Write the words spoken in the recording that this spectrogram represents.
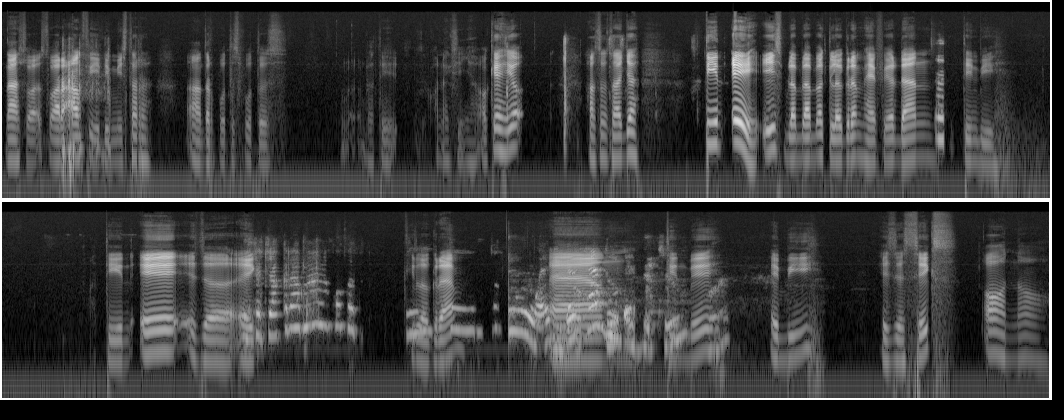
Nah, suara, suara Alfi di Mister ah, terputus-putus. Ber- Berarti koneksinya. Oke, yuk. Langsung saja. Tin A is bla bla bla kilogram heavier than tin B. Tin A is a Mister 8 Cakra mana kok gak kilogram and heavy. tin B A B is a 6. Oh no.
